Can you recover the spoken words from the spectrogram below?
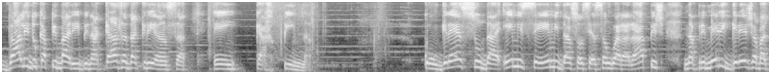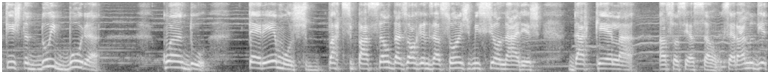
Vale do Capibaribe na Casa da Criança em Carpina. Congresso da MCM da Associação Guararapes na primeira Igreja Batista do Ibura, quando teremos participação das organizações missionárias daquela associação. Será no dia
